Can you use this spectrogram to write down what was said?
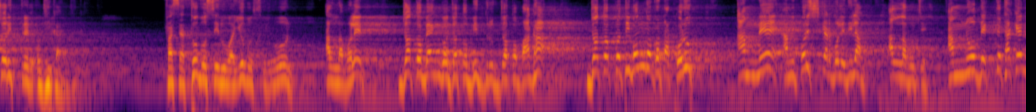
চরিত্রের অধিকার। আল্লাহ বলেন, যত ব্যঙ্গ, যত বিদ্রুপ, যত বাধা যত প্রতিবন্ধকতা করুক, আমনে আমি পরিষ্কার বলে দিলাম, আল্লাহ বুঝে। আমনেও দেখতে থাকেন,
